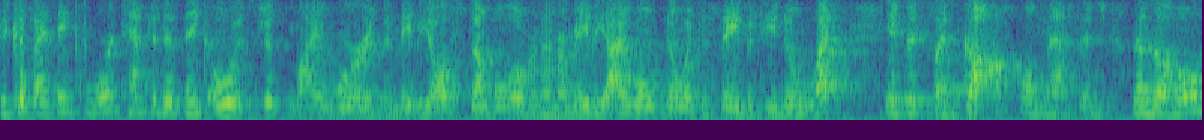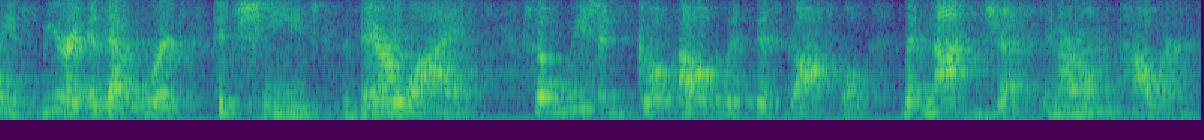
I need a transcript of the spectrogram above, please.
Because I think we're tempted to think, oh, it's just my words, and maybe I'll stumble over them, or maybe I won't know what to say. But do you know what? If it's a gospel message, then the Holy Spirit is at work to change their lives. So we should go out with this gospel, but not just in our own power.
